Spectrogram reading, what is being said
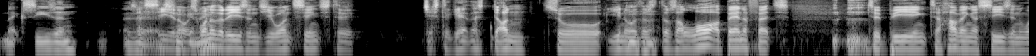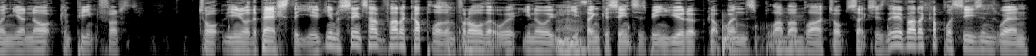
next season. Is this it, season, it's one of the reasons you want Saints to just to get this done. So you know, mm-hmm. there's there's a lot of benefits to being to having a season when you're not competing for top, you know, the best that you, you know, Saints have had a couple of them for all that, we, you know, mm-hmm. you think of Saints as being Europe Cup wins, blah, blah, mm-hmm. blah, top sixes. They've had a couple of seasons when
